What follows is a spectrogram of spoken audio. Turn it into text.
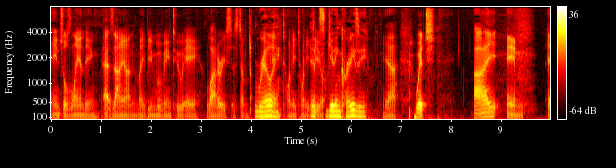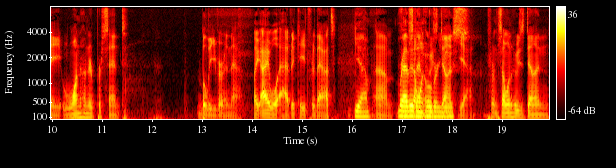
Angels Landing at Zion might be moving to a lottery system Really, 2022. it's getting crazy. Yeah, which I am a 100% believer in that. Like I will advocate for that. Yeah, Um, Rather than who's done, overuse. yeah, from someone who's done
